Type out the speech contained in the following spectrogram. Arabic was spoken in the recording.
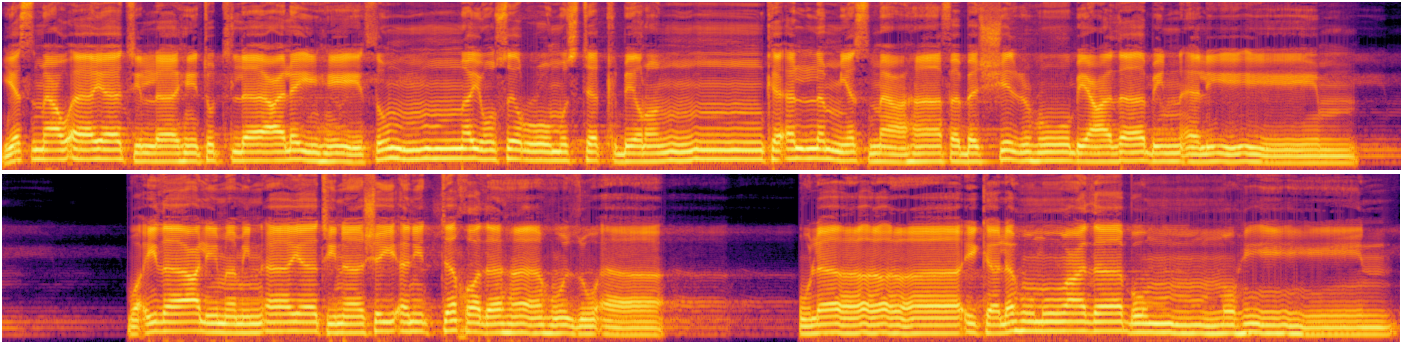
يسمع آيات الله تتلى عليه ثم يصر مستكبرا كأن لم يسمعها فبشره بعذاب أليم. وإذا علم من آياتنا شيئا اتخذها هزؤا أولئك لهم عذاب مهين.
